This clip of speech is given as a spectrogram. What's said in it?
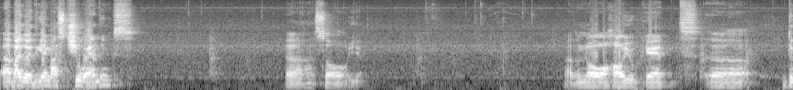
Uh, by the way, the game has two endings. Uh, so, yeah. I don't know how you get uh, the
